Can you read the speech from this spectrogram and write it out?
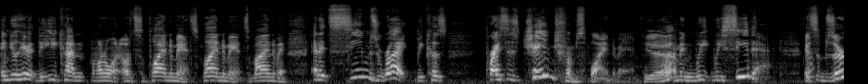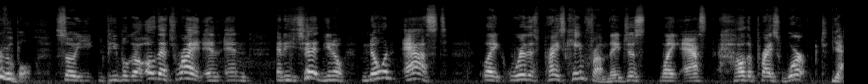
And you'll hear the Econ 101. Oh, it's oh, supply and demand, supply and demand, supply and demand. And it seems right because prices change from supply and demand. Yeah. I mean, we, we see that. It's observable. So you, people go, oh, that's right. And, and, and he said, you know, no one asked like where this price came from. They just like asked how the price worked Yeah.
